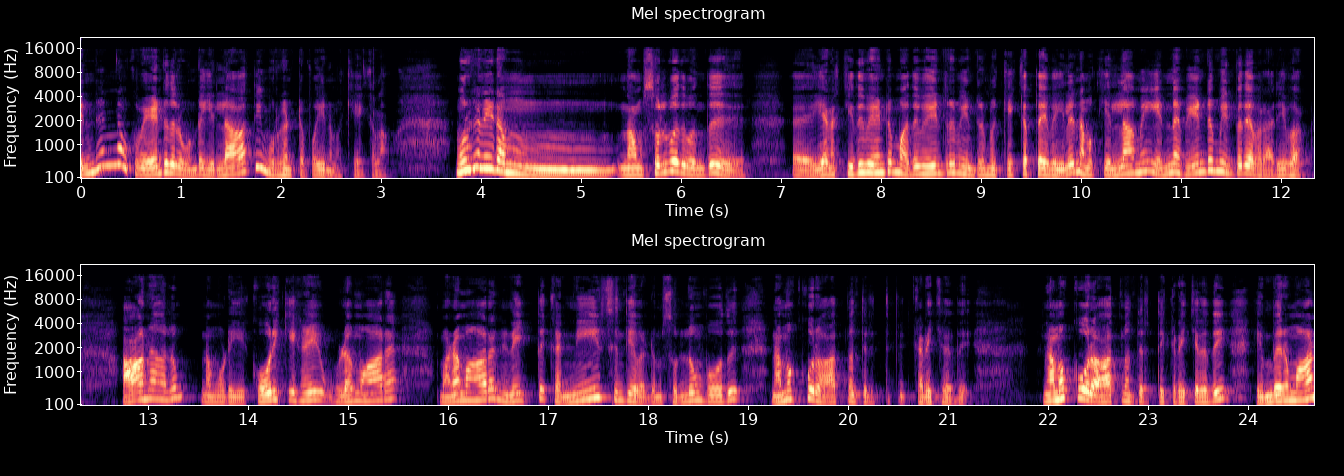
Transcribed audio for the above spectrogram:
என்னென்ன நமக்கு வேண்டுதல் உண்டோ எல்லாத்தையும் முருகன்கிட்ட போய் நம்ம கேட்கலாம். முருகனிடம் நாம் சொல்வது வந்து எனக்கு இது வேண்டும் அது வேண்டும் என்று கேட்க தேவையில்லை. நமக்கு எல்லாமே என்ன வேண்டும் என்பதை அவர் அறிவார். ஆனாலும் நம்முடைய கோரிக்கைகளை உளமாற மனமாற நினைத்து கண்ணீர் சிந்தி அவரிடம் சொல்லும்போது நமக்கு ஒரு ஆத்ம திருப்தி கிடைக்கிறது. நமக்கு ஒரு ஆத்ம திருப்தி கிடைக்கிறது. எம்பெருமான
